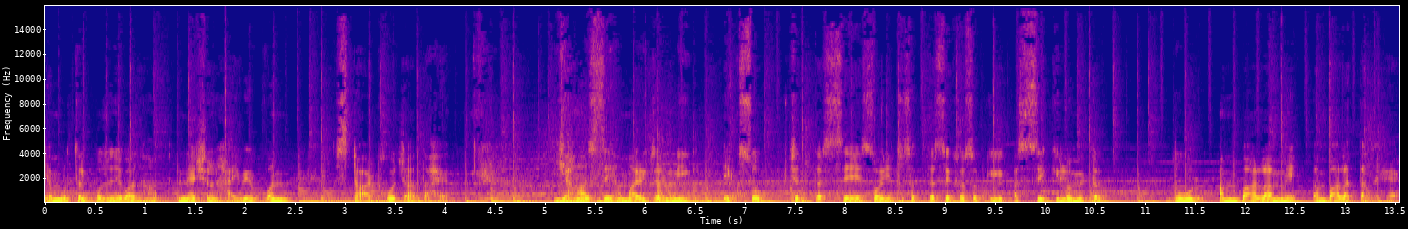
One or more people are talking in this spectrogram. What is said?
या मुरथल पहुँचने के बाद हम नेशनल हाईवे वन स्टार्ट हो जाता है। यहाँ से हमारी जर्नी एक सौ पचहत्तर से सॉरी एक से एक की अस्सी किलोमीटर दूर अम्बाला में अम्बाला तक है।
